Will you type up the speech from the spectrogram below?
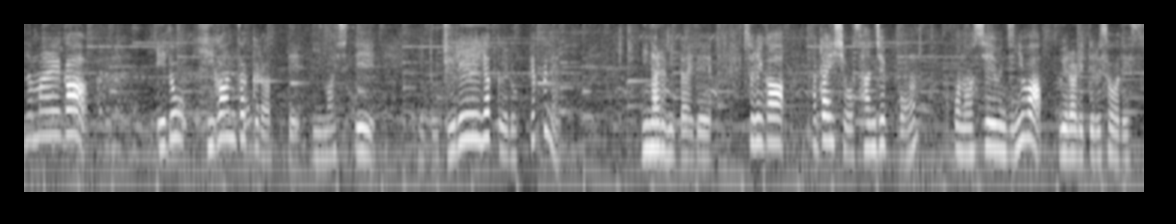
名前が江戸彼岸桜って言いまして、えっと樹齢約600年になるみたいでそれがまあ大小30本ここの清雲寺には植えられてるそうです。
